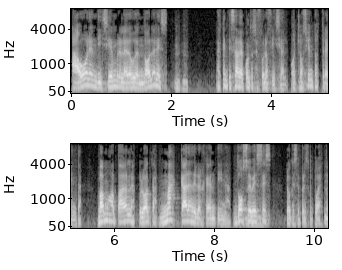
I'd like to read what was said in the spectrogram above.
ahora en diciembre la deuda en dólares. La gente sabe a cuánto se fue el oficial, 830. Vamos a pagar las cloacas más caras de la Argentina, 12 veces lo que se presupuesto.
